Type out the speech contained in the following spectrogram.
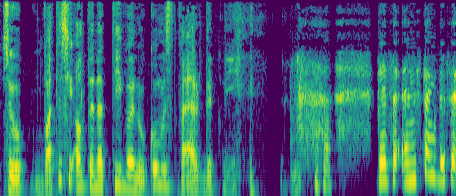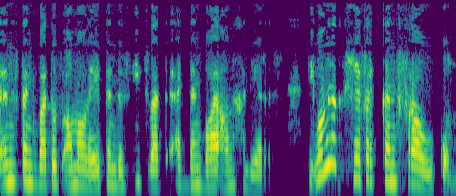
So, wat is die alternatiewe en hoekom is werk dit nie? dis 'n instink, dis 'n instink wat ons almal het en dis iets wat ek dink baie aangeleer is. Die oomblik as jy vir 'n kind vra hoekom,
